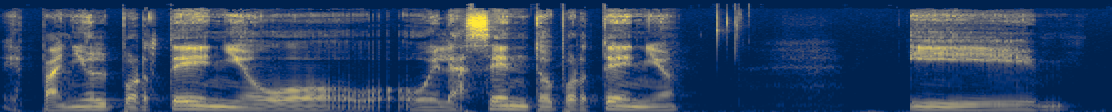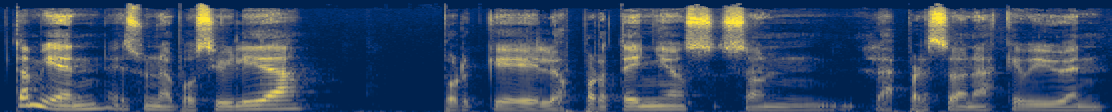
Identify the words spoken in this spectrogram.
español porteño o, el acento porteño. Y también es una posibilidad porque los porteños son las personas que viven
